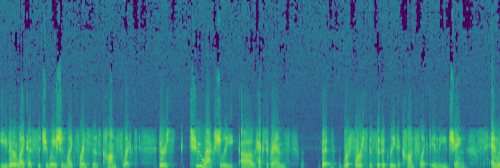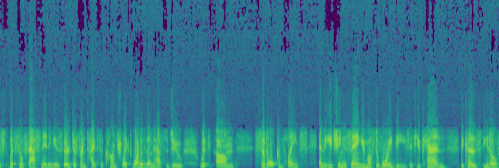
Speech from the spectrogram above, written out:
either like a situation, like for instance, conflict. There's two actually uh, hexagrams that refer specifically to conflict in the I Ching. And what's what's so fascinating is there are different types of conflict. One of them has to do with um, civil complaints, and the I Ching is saying you must avoid these if you can, because you know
